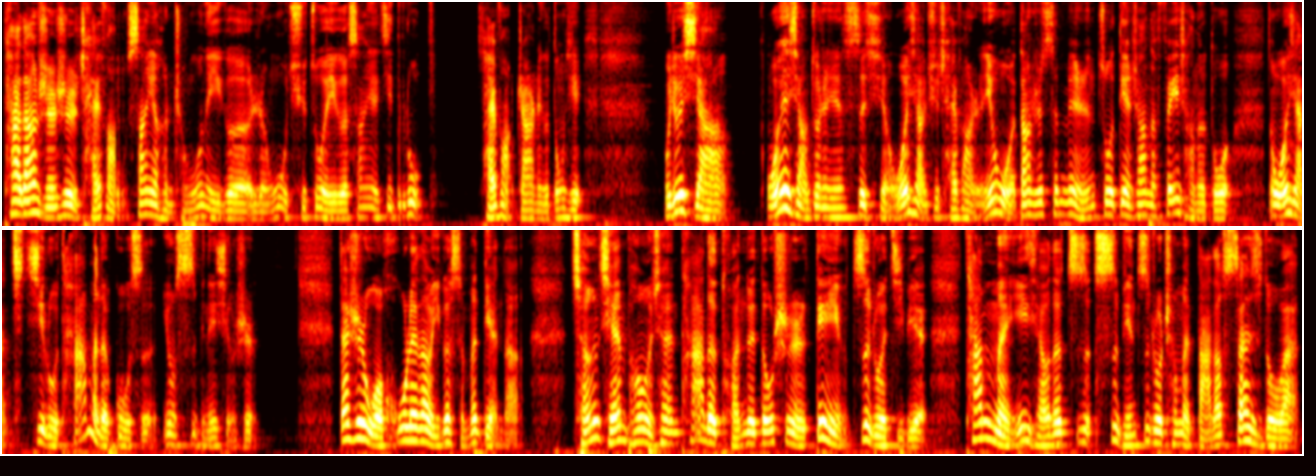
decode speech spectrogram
他当时是采访商业很成功的一个人物去做一个商业记录采访这样的一个东西，我就想，我也想做这件事情，我也想去采访人，因为我当时身边人做电商的非常的多，那我想记录他们的故事，用视频的形式。但是我忽略到一个什么点呢？程前朋友圈他的团队都是电影制作级别，他每一条的制视频制作成本达到三十多万，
